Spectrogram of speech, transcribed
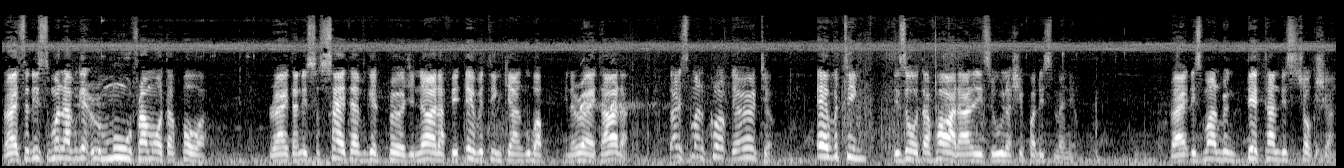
Right? So this man have get removed from out of power. Right? And the society have get purged in order for everything can go back in the right order. Because this man corrupt the earth. Yo. Everything is out of order and it's the rulership of this man. Right? This man brings death and destruction.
